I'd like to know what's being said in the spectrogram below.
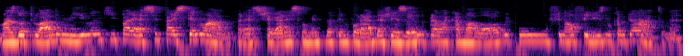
mas do outro lado um Milan que parece estar tá extenuado, parece chegar nesse momento da temporada rezando para ela acabar logo e com um final feliz no campeonato, né?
